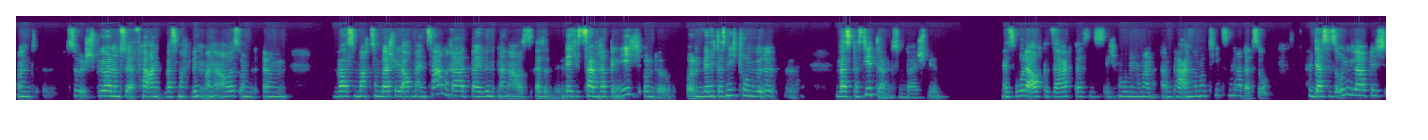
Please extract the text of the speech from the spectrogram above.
und zu spüren und zu erfahren, was macht Windmann aus und ähm, was macht zum Beispiel auch mein Zahnrad bei Windmann aus? Also welches Zahnrad bin ich und, und wenn ich das nicht tun würde, was passiert dann zum Beispiel? Es wurde auch gesagt, dass es, ich hole mir nochmal ein paar andere Notizen gerade dazu, dass es unglaublich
